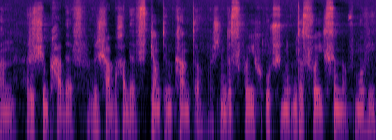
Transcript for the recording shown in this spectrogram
pan Rishabhadev w piątym kanto właśnie do swoich uczniów, do swoich synów mówi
